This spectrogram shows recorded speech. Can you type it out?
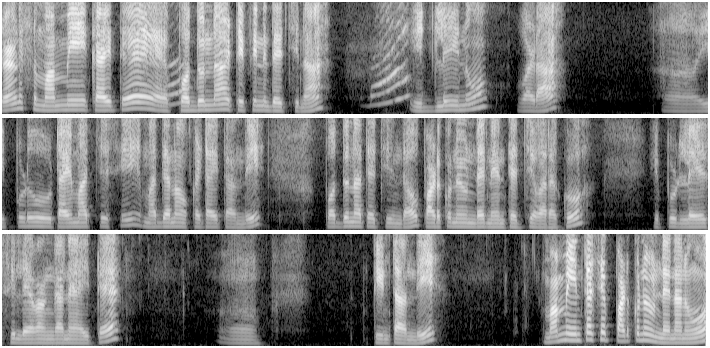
ఫ్రెండ్స్ మమ్మీకి అయితే పొద్దున్న టిఫిన్ తెచ్చిన. ఇడ్లీను వడ. ఇప్పుడు టైం వచ్చేసి మధ్యాహ్నం ఒకటి అవుతుంది పొద్దున్న తెచ్చిందావు పడుకుని ఉండే నేను తెచ్చే వరకు. ఇప్పుడు లేచి లేవంగానే అయితే తింటాంది. మమ్మీ ఇంతసేపు పడుకునే ఉండేనా నువ్వు?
